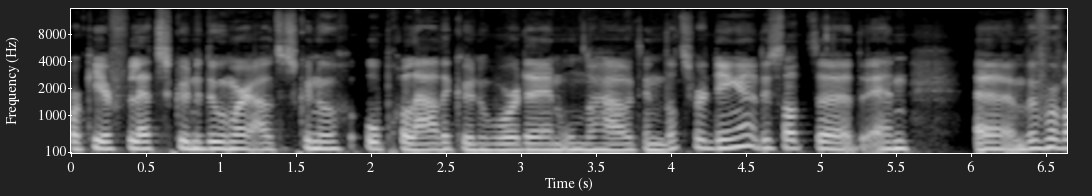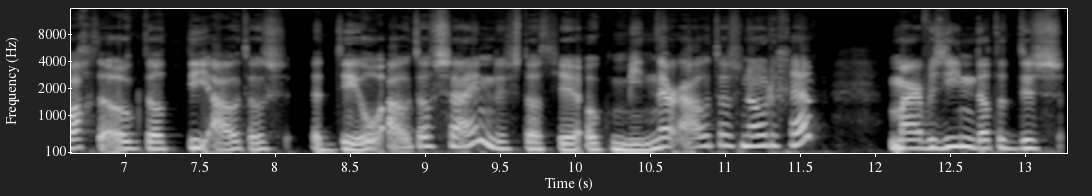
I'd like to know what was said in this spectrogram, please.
parkeerflats kunnen doen... waar auto's kunnen opgeladen kunnen worden... en onderhoud en dat soort dingen. Dus dat... en uh, we verwachten ook dat die auto's deelauto's zijn. Dus dat je ook minder auto's nodig hebt. Maar we zien dat het dus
